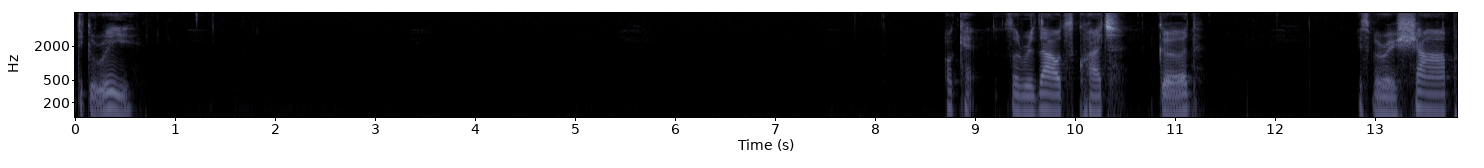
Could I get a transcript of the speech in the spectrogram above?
degree. Okay, the results quite good. It's very sharp.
